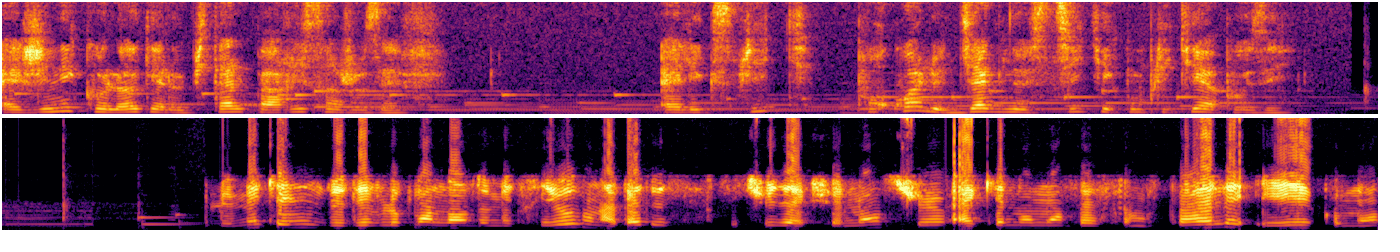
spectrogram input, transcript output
est gynécologue à l'hôpital Paris-Saint-Joseph. Elle explique pourquoi le diagnostic est compliqué à poser. Le mécanisme de développement de l'endométriose, on n'a pas de certitude actuellement sur à quel moment ça s'installe et comment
